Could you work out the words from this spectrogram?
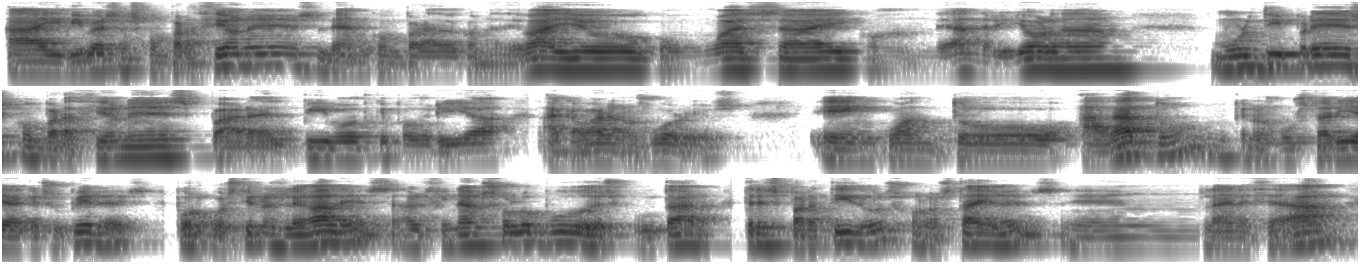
Hay diversas comparaciones, le han comparado con Adebayo, con Whiteside, con DeAndre Jordan, múltiples comparaciones para el pivot que podría acabar en los Warriors. En cuanto a dato, que nos gustaría que supierais, por cuestiones legales, al final solo pudo disputar tres partidos con los Tigers en la NCAA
